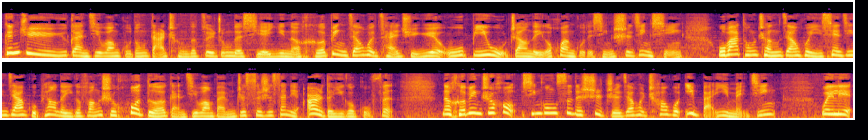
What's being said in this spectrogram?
根据与赶集网股东达成的最终的协议呢，合并将会采取约五比五这样的一个换股的形式进行。五八同城将会以现金加股票的一个方式获得赶集网百分之四十三点二的一个股份。那合并之后，新公司的市值将会超过。一百亿美金，位列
